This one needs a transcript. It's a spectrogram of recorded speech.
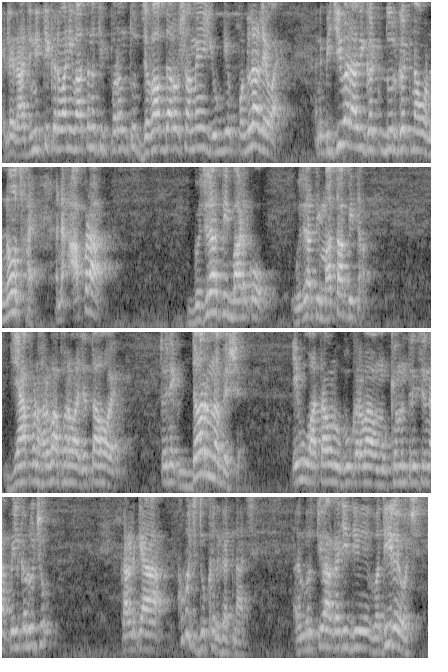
એટલે રાજનીતિ કરવાની વાત નથી, પરંતુ જવાબદારો સામે યોગ્ય પગલાં લેવાય અને બીજી વાર આવી ઘટ, દુર્ઘટનાઓ ન થાય. અને આપણા ગુજરાતી બાળકો, ગુજરાતી માતા પિતા જ્યાં પણ હરવા ફરવા જતા હોય, તો એને ડર ન બેસે. એવું વાતાવરણ ઊભું કરવા હું મુખ્યમંત્રીશ્રીને અપીલ કરું છું. કારણ કે આ ખૂબ જ દુઃખદ ઘટના છે. અને મૃત્યુ હજી દી- વધી રહ્યો છે.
